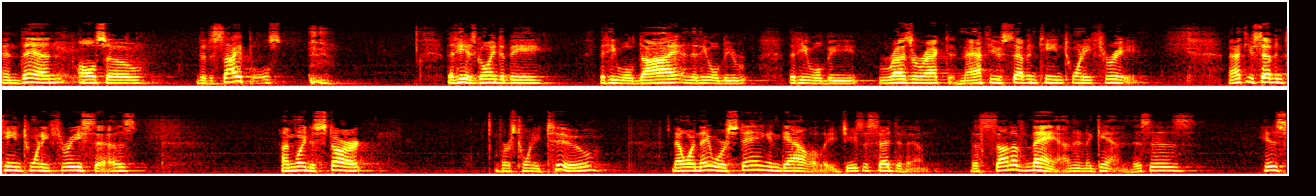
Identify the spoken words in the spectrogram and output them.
and then also the disciples, that he is going to be, that he will die and that he will be, that he will be resurrected. Matthew 17, 23. Matthew 17:23 says, I'm going to start verse 22. Now when they were staying in Galilee, Jesus said to them, "The Son of Man, and again, this is his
